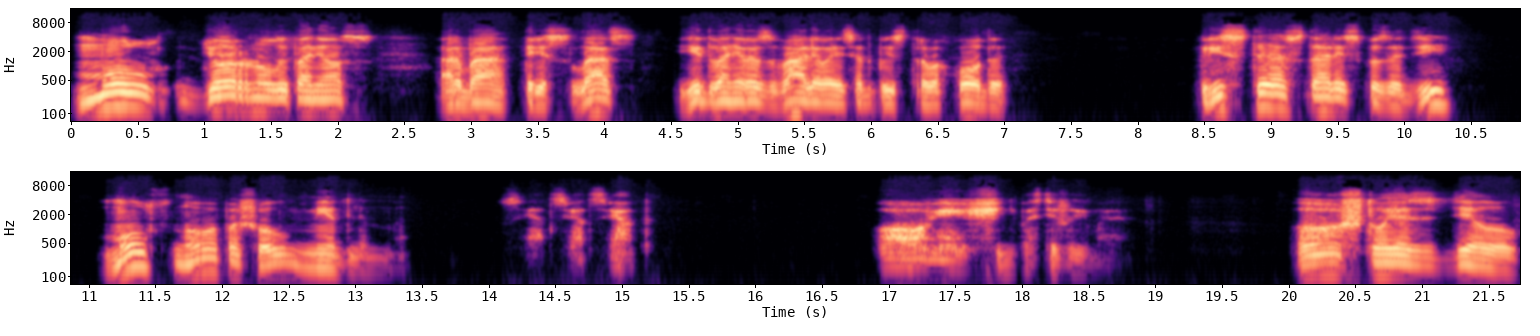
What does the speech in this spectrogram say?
Мул дернул и понес, арба тряслась, едва не разваливаясь от быстрого хода. Кресты остались позади, мул снова пошел медленно. Свят, свят, свят. О, вещи непостижимые! О, что я сделал!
